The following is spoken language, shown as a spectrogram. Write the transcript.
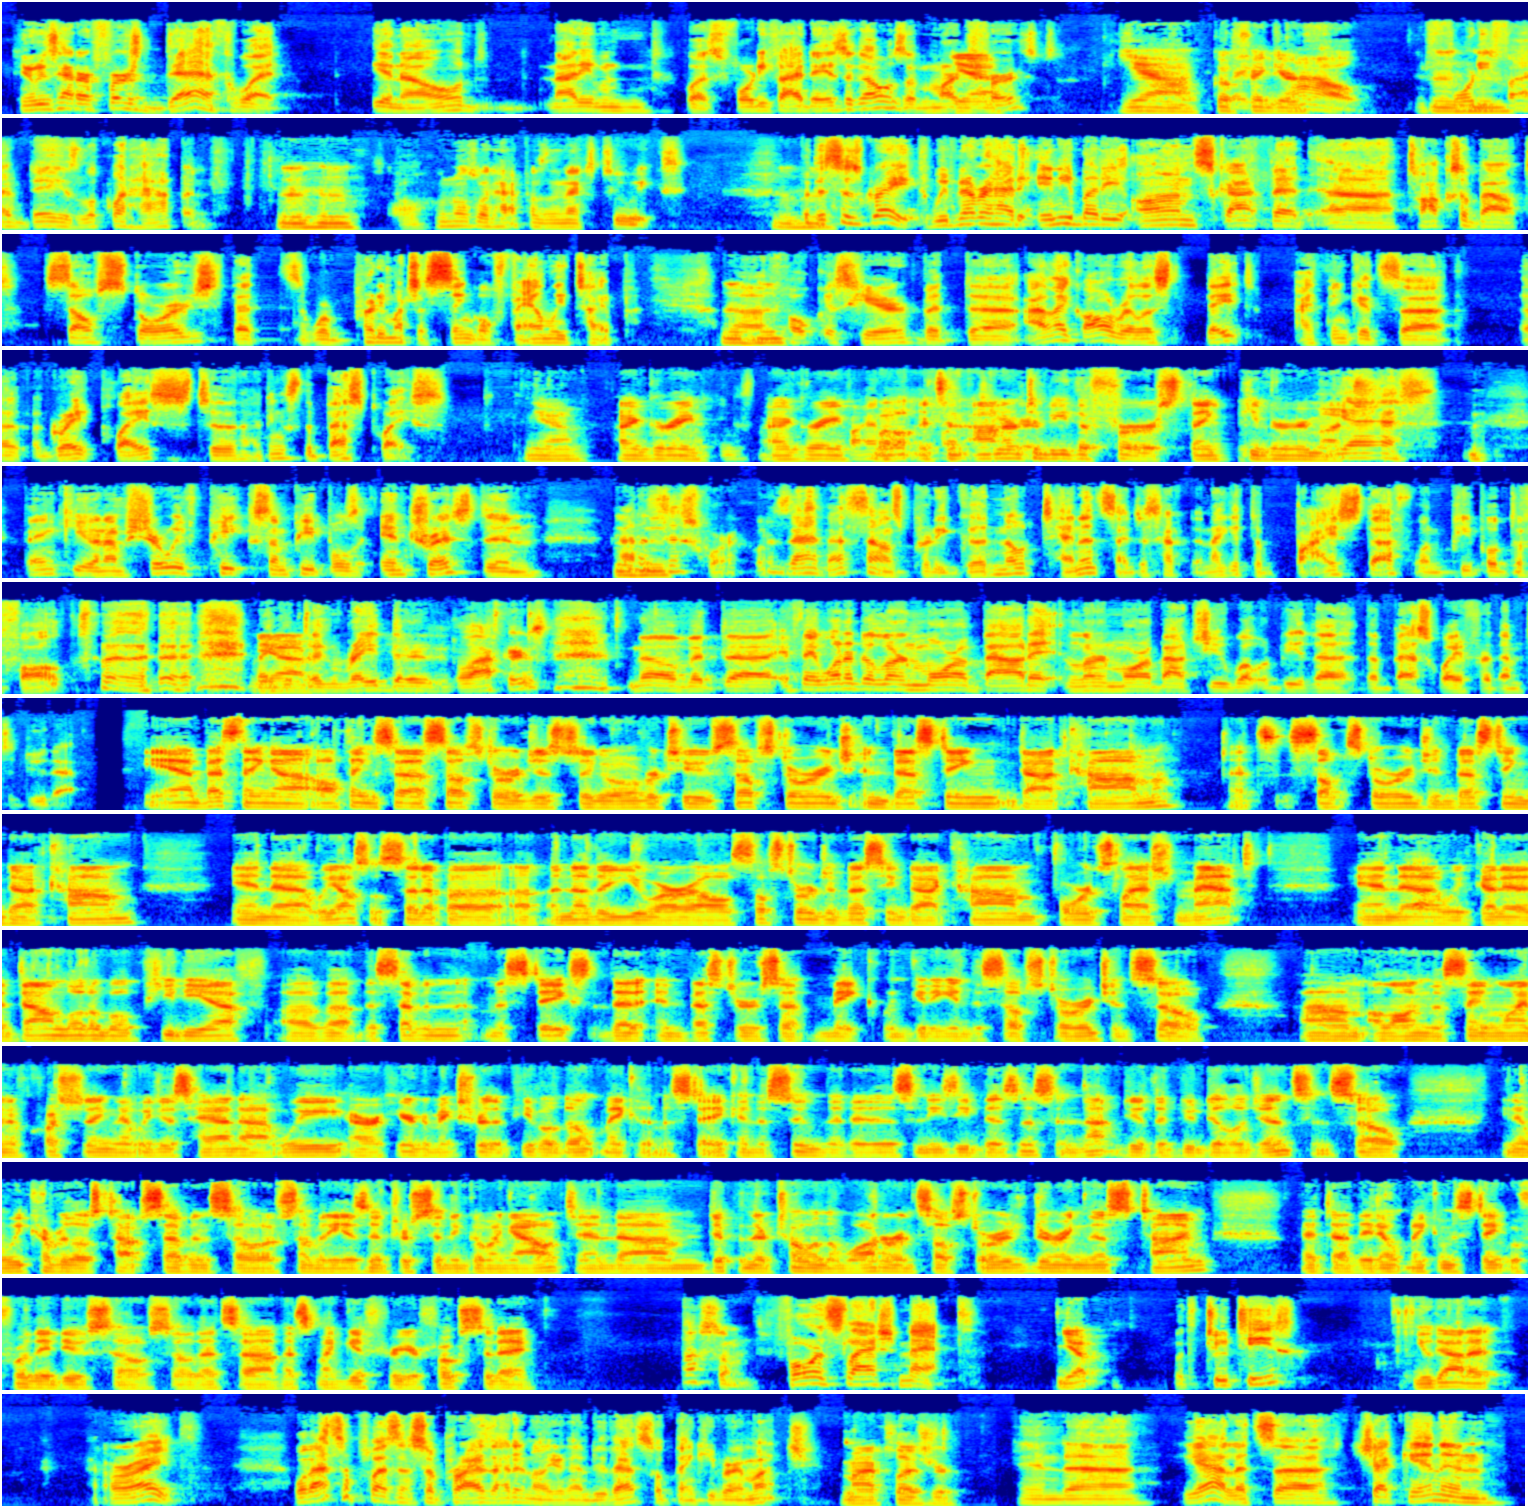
You know, we just had our first death, what, you know, not even, was 45 days ago? Was it March Yeah. 1st? Yeah. Go Like, figure. Wow. In Mhm. 45 days, look what happened. So who knows what happens in the next two weeks? Mm-hmm. But this is great. We've never had anybody on Scott that uh, talks about self storage. That we're pretty much a single family type uh, Mhm. focus here. But uh, I like all real estate. I think it's a, a, great place to. I think it's the best place. Yeah, I agree. it's I agree. Well, it's an honor to be the first. Thank you very much. Yes, thank you. And I'm sure we've piqued some people's interest in. How does Mhm. this work? What is that? That sounds pretty good. No tenants. I just have to. And I get to buy stuff when people default. I Yeah. get to raid their lockers. No, but uh, if they wanted to learn more about it and learn more about you, what would be the the best way for them to do that? Yeah, best thing, uh, all things uh, self storage is to go over to selfstorageinvesting.com. That's selfstorageinvesting.com. And uh, we also set up a, a, another URL, selfstorageinvesting.com forward slash Matt. And uh, we've got a downloadable PDF of uh, the seven mistakes that investors uh, make when getting into self storage. And so, um, along the same line of questioning that we just had, uh, we are here to make sure that people don't make the mistake and assume that it is an easy business and not do the due diligence. And so, you know, we cover those top seven. So if somebody is interested in going out and um, dipping their toe in the water in self storage during this time, that uh, they don't make a mistake before they do so. So that's uh, that's my gift for your folks today. Awesome. Forward slash Matt Yep, with two T's. you got it. All right. Well, that's a pleasant surprise. I didn't know you were going to do that. So thank you very much. My pleasure. And uh, yeah, let's uh, check in and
